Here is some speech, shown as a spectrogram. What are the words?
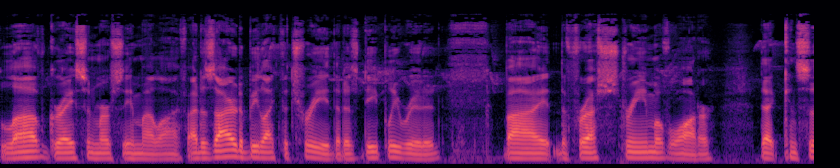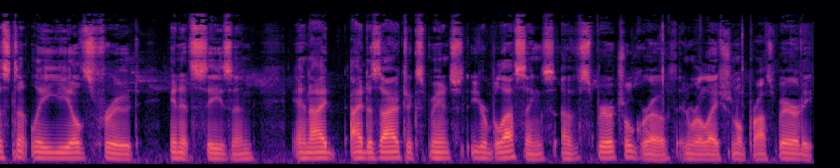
love, grace, and mercy in my life. I desire to be like the tree that is deeply rooted by the fresh stream of water that consistently yields fruit in its season. And I, I desire to experience your blessings of spiritual growth and relational prosperity.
